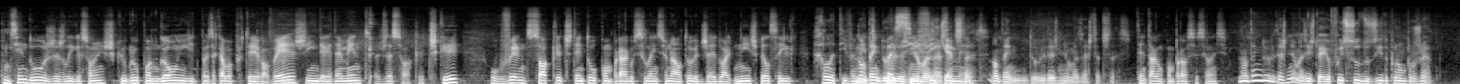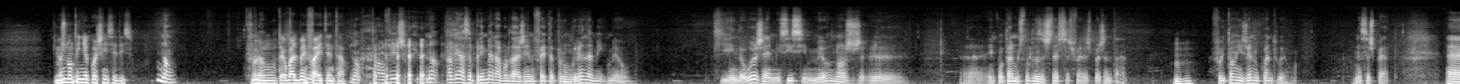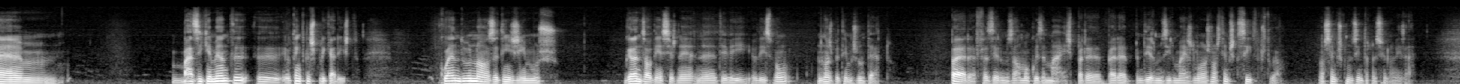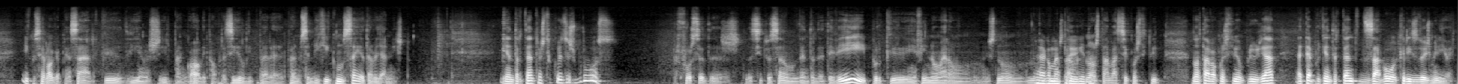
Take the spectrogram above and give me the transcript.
conhecendo hoje as ligações que o grupo Ongoing e depois acaba por ter ao BES e indiretamente a José Sócrates, que o governo de Sócrates tentou comprar o silêncio na altura de José Eduardo Nis para ele sair relativamente não tem dúvidas nenhumas esta distância. Não tenho dúvidas nenhumas a esta distância. Tentaram comprar o seu silêncio? Não tenho dúvidas nenhumas. Isto é, eu fui seduzido por um projeto. Mas não tinha consciência disso? Não. Foi não, um trabalho bem não, feito, então. Não, talvez. não, aliás, a primeira abordagem feita por um grande amigo meu, que ainda hoje é amicíssimo meu, nós uh, uh, encontramos todas as sextas-feiras para jantar. Uhum. Foi tão ingênuo quanto eu, nesse aspecto. Um, basicamente, uh, eu tenho que lhe explicar isto. Quando nós atingimos grandes audiências na, na TVI, eu disse: bom, nós batemos no teto para fazermos alguma coisa mais, para, para podermos ir mais longe, nós temos que sair de Portugal. Nós temos que nos internacionalizar. E comecei logo a pensar que devíamos ir para Angola e para o Brasil e para, para Moçambique e comecei a trabalhar nisto. E, entretanto, esta coisa esborou-se por força das, da situação dentro da TVI, porque, enfim, não eram. Isto não, não, Era uma não, estava, não estava a ser constituído, não estava a constituir uma prioridade, até porque, entretanto, desabou a crise de 2008.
